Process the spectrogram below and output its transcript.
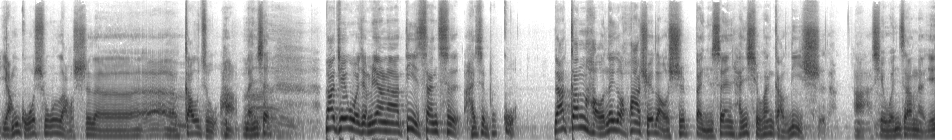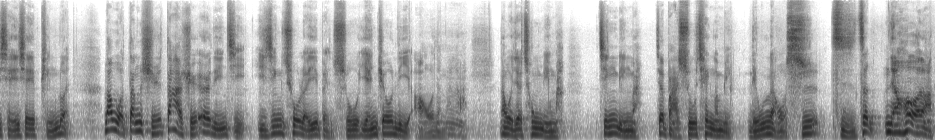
杨国书老师的呃高足哈门生。那结果怎么样呢？第三次还是不过。然后刚好那个化学老师本身很喜欢搞历史的啊，写文章的，也写一些评论。那我当时大学二年级已经出了一本书，研究李敖的嘛啊，那我就聪明嘛，精明嘛，就把书签个名，刘老师指正，然后啊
